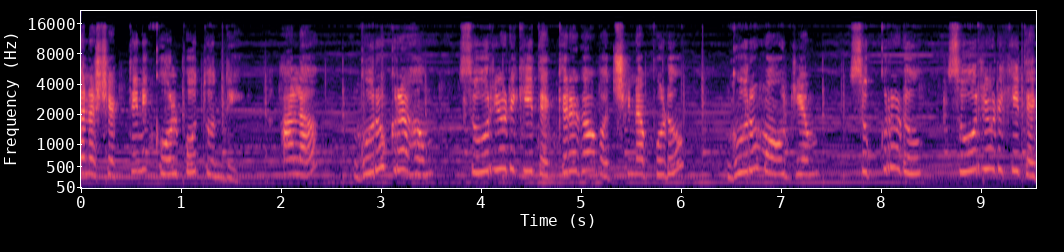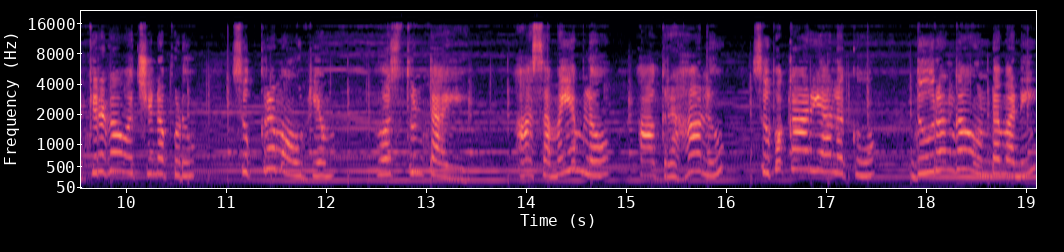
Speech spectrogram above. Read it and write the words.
తన శక్తిని కోల్పోతుంది. అలా గురుగ్రహం సూర్యుడికి దగ్గరగా వచ్చినప్పుడు గురుమౌఢ్యం శుక్రుడు సూర్యుడికి దగ్గరగా వచ్చినప్పుడు శుక్రమౌఢ్యం వస్తుంటాయి. ఆ సమయంలో ఆ గ్రహాలు శుభకార్యాలకు దూరంగా ఉండమని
